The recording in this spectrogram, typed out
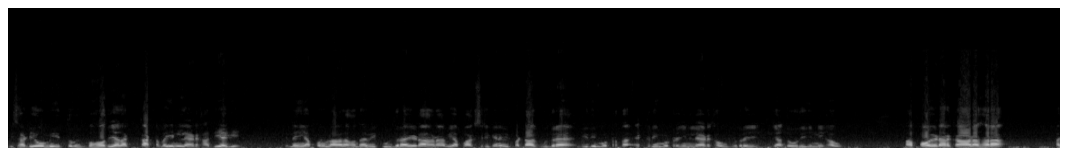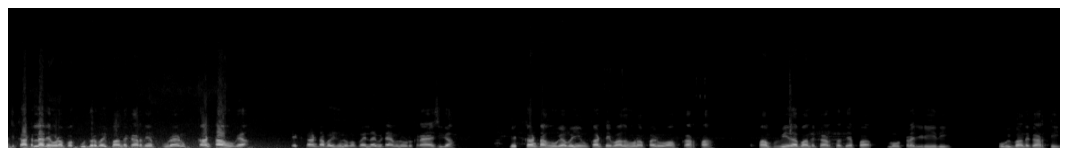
ਵੀ ਸਾਡੀ ਉਹ ਉਮੀਦ ਤੋਂ ਵੀ ਬਹੁਤ ਜ਼ਿਆਦਾ ਘੱਟ ਬਈ ਨਹੀਂ ਲਾਈਟ ਖਾਧੀ ਹੈਗੀ। ਤੇ ਨਹੀਂ ਆਪਾਂ ਨੂੰ ਲੱਗਦਾ ਹੁੰਦਾ ਵੀ ਕੂਦਰਾ ਆ ਜਿਹੜਾ, ਹਨਾ, ਵੀ ਆਪਾਂ ਅਕਸਰ ਹੀ ਕਹਿੰਦੇ ਵੀ ਵੱਡਾ ਕੂਲਰ ਹੈ। ਵੀ ਇਹਦੀ ਮੋਟਰ ਤਾਂ ਇੱਕ ਦੀ ਮੋਟਰ ਜਿੰਨੀ ਲਾਈਟ ਖਾਊ ਕੂਲਰ ਜੀ ਜਾਂ ਦੋ ਦੀ ਜਿੰਨੀ ਖਾਊ। ਆਪਾਂ ਉਹ ਜਿਹੜਾ ਰਿਕਾਰਡ ਆ ਸਾਰਾ, ਅੱਜ ਕੱਢ ਲਿਆ ਤੇ ਹੁਣ ਆਪਾਂ ਕੂਲਰ ਬਾਈ ਬੰਦ ਕਰਦੇ ਆ, ਪੂਰਾ ਇਹਨੂੰ ਘੰਟਾ ਹੋ ਗਿਆ। ਇੱਕ ਘੰਟਾ ਬਾਈ ਤੁਹਾਨੂੰ ਆਪਾਂ ਪਹਿਲਾਂ ਵੀ ਟਾਈਮ ਨੋਟ ਕਰਾਇਆ ਸੀਗਾ। ਇੱਕ ਘੰਟਾ ਹੋ ਗਿਆ ਬਾਈ, ਇਹਨੂੰ ਘੰਟੇ ਬਾਅਦ ਹੁਣ ਆਪਾਂ ਇਹਨੂੰ ਆਫ ਕਰਤਾ। ਪੰਪ ਵੀ ਇਹਦਾ ਬੰਦ ਕਰਤਾ ਤੇ ਆਪਾਂ ਮੋਟਰ ਆ ਜਿਹੜੀ ਇਹਦੀ, ਉਹ ਵੀ ਬੰਦ ਕਰਤੀ।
